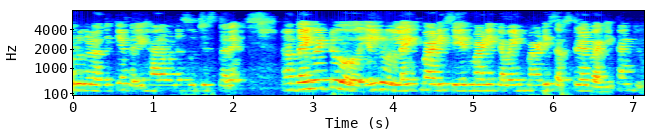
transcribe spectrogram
ಗುರುಗಳು ಅದಕ್ಕೆ ಪರಿಹಾರವನ್ನ ಸೂಚಿಸ್ತಾರೆ. ದಯವಿಟ್ಟು ಎಲ್ರು ಲೈಕ್ ಮಾಡಿ ಶೇರ್ ಮಾಡಿ ಕಮೆಂಟ್ ಮಾಡಿ ಸಬ್ಸ್ಕ್ರೈಬ್ ಆಗಿ. ಥ್ಯಾಂಕ್ ಯು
